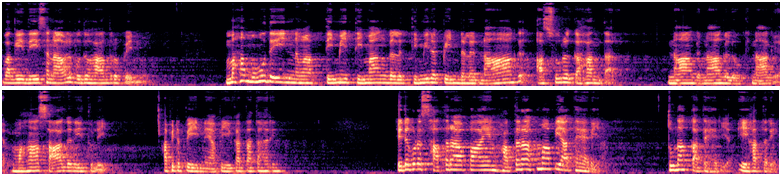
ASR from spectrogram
වගේ දේශනාවල බුදු හාදුරු පෙන්ව. මහ මුහුද ඉන්නවා තිමි තිමංගල තිමිර පින්ඩල නාග අසුර ගහන්දර නාග නාගලෝක නාගය මහා සාගරී තුළෙයි අපිට පේන්නේ අපි ඒකත් අතහරින්. එදකොට සතරාපායෙන් හතරක්ම අපි අතහැරිය. තුනක් අතහැරිය ඒ හතරේ.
